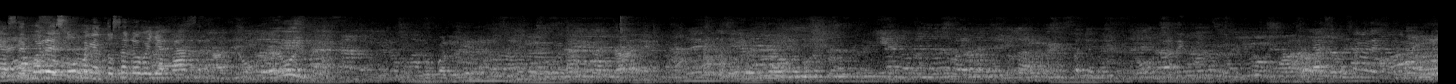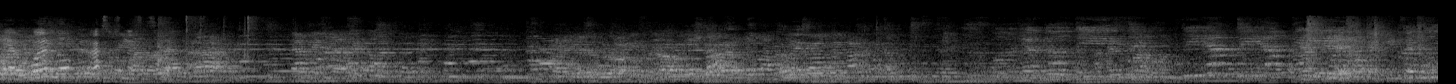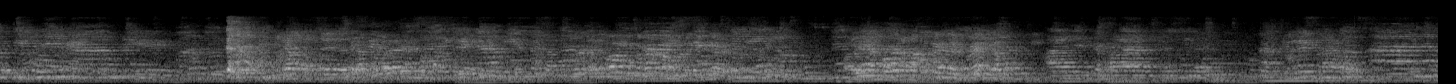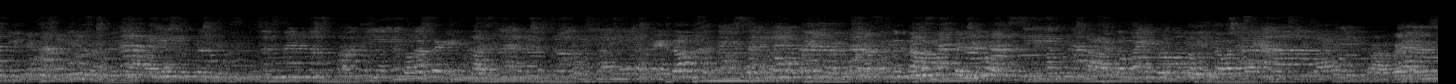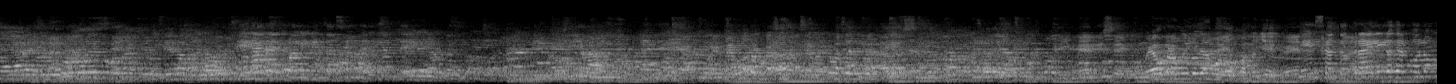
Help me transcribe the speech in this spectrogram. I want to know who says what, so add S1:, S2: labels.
S1: hacemos resumen, entonces luego ya pasa.
S2: proyecto.
S3: Exacto, trae el hilo de algodón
